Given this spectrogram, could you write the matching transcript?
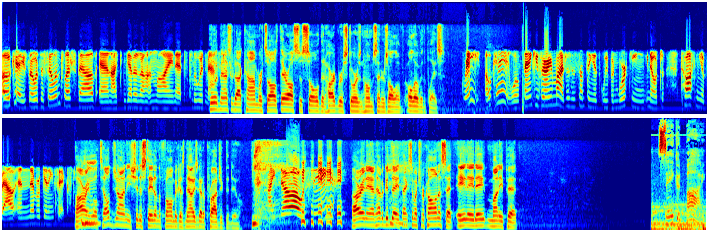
Okay, so it's a fill and flush valve, and I can get it online at Fluidmaster. Fluidmaster.com, where it's all they're also sold at hardware stores and home centers all over all over the place. Great. Okay. Well, thank you very much. This is something that we've been working, you know, t- talking about and never getting fixed. All right, mm-hmm. well, tell John he should have stayed on the phone because now he's got a project to do. I oh, know. See? All right, Ann, have a good day. Thanks so much for calling us at 888 Money Pit. Say goodbye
